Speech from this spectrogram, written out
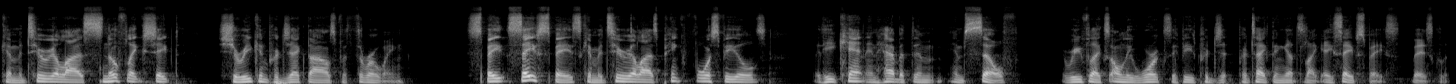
can materialize snowflake-shaped shuriken projectiles for throwing. Space, safe space can materialize pink force fields, but he can't inhabit them himself. The reflex only works if he's proje- protecting us, like a safe space, basically.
